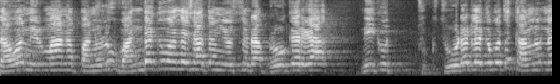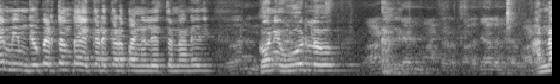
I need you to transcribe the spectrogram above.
నవ నిర్మాణ పనులు వందకు వంద శాతం చూస్తుండ్రా బ్రోకర్గా నీకు చూ- చూడలేకపోతే కళ్ళున్నాయి మేము చూపెడతాం ఎక్కడెక్కడ పనులు ఎత్తున్నా అనేది. కొన్ని ఊర్లు అన్న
